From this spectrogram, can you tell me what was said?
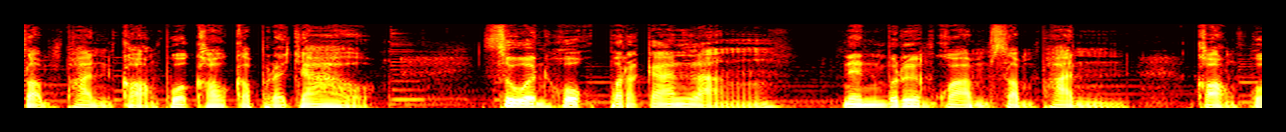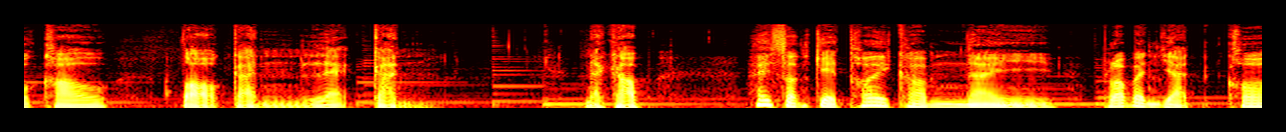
สัมพันธ์ของพวกเขากับพระเจ้า ส่วน 6 ประการหลัง เน้นเรื่องความสัมพันธ์ของพวกเขาต่อกันและกันนะครับ ให้สังเกตถ้อยคำในพระบัญญัติข้อ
